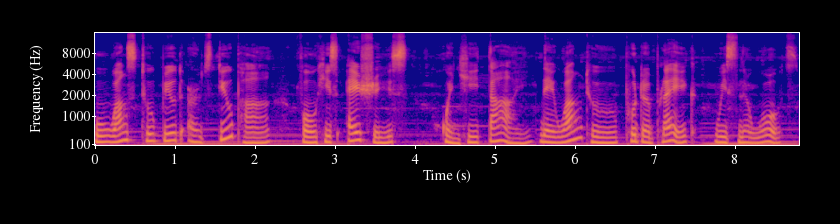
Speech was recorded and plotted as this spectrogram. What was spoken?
who wants to build a stupa for his ashes when he died. They want to put a plaque with the words,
